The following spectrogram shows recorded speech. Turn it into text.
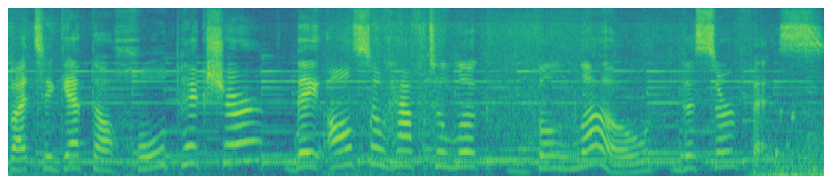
But to get the whole picture, they also have to look below the surface.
